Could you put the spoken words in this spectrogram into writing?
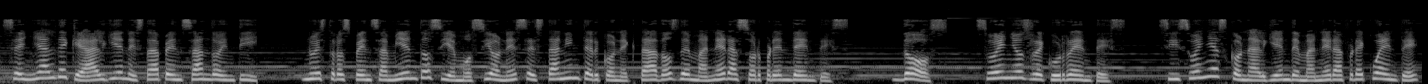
señal de que alguien está pensando en ti. Nuestros pensamientos y emociones están interconectados de maneras sorprendentes. 2. Sueños recurrentes. Si sueñas con alguien de manera frecuente,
